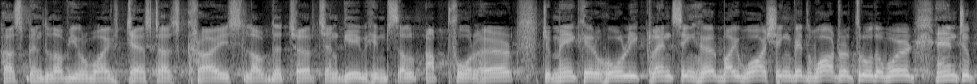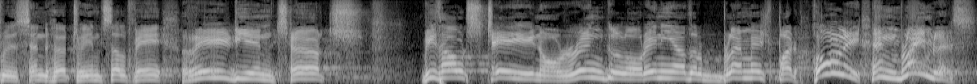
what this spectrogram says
Husband, love your wife just as Christ loved the church and gave himself up for her to make her holy, cleansing her by washing with water through the word, and to present her to himself a radiant church without stain or wrinkle or any other blemish, but holy and blameless.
